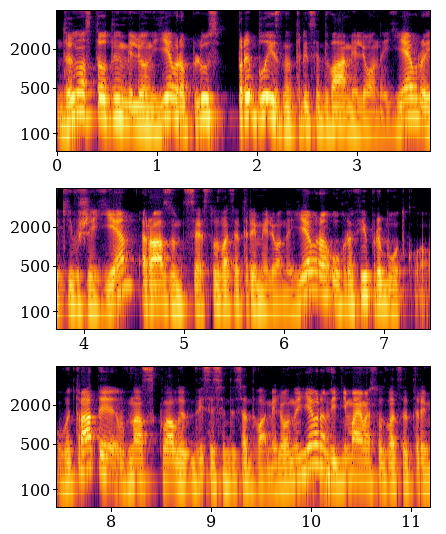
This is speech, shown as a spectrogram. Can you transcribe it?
91 мільйон євро плюс приблизно 32 мільйони євро, які вже є. Разом це 123 мільйони євро у графі прибутку. Витрати в нас склали 272 мільйони євро. Віднімаємо 123 мільйони.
